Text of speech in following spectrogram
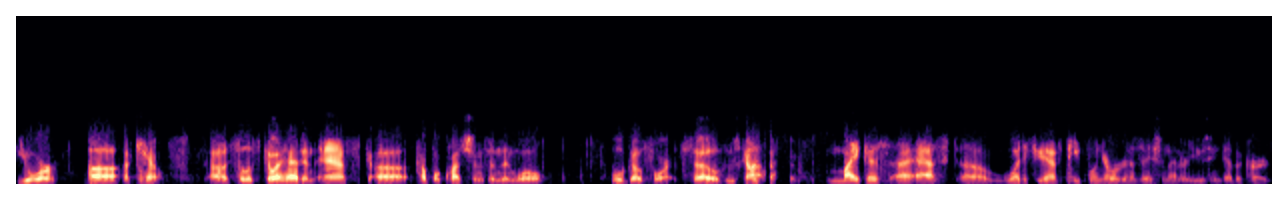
your uh, accounts. Uh, so let's go ahead and ask uh, a couple questions and then we'll we'll go for it. So who's got a question? Micah uh, asked, uh, what if you have people in your organization that are using debit cards?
